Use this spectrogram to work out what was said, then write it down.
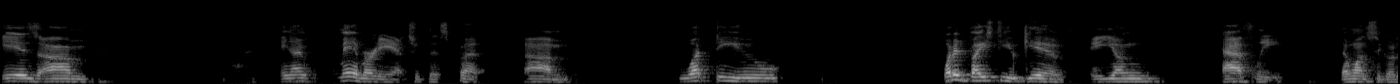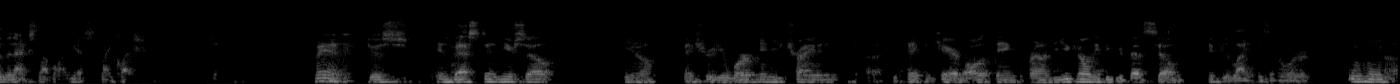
is, um, and I may have already answered this, but um, what do you, what advice do you give a young athlete that wants to go to the next level? I guess is my question. Man, just invest in yourself. You know, make sure you're working, you're training, uh, you're taking care of all the things around you. You can only be your best self if your life is in order. Mm-hmm. Uh,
